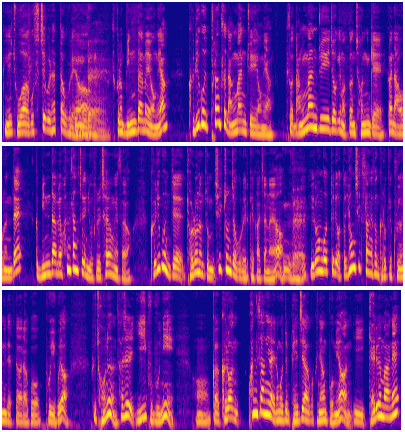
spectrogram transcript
굉장히 좋아하고 수집을 했다고 그래요. 네. 그래서 그런 민담의 영향 그리고 프랑스 낭만주의 영향. 그래서 낭만주의적인 어떤 전개가 나오는데 그 민담의 환상적인 요소를 차용해서요. 그리고 이제 결론은 좀 실존적으로 이렇게 가잖아요. 네. 이런 것들이 어떤 형식상에선 그렇게 구현이 됐다라고 보이고요. 그 저는 사실 이 부분이 어 그러니까 그런 환상이나 이런 걸 좀 배제하고 그냥 보면 이 게르만의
